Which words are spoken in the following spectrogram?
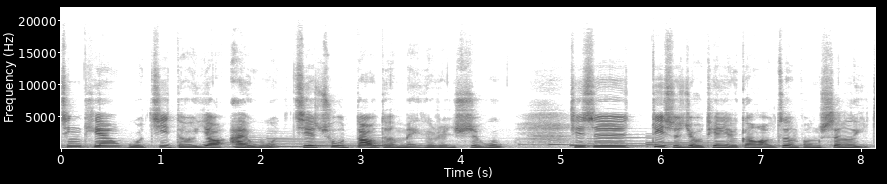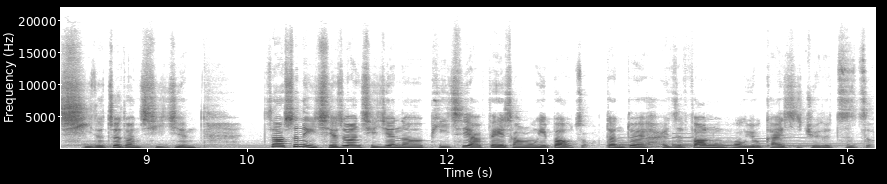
今天我记得要爱我接触到的每个人事物。其实第十九天也刚好正逢生理期的这段期间，在生理期的这段期间呢，脾气啊非常容易暴走，但对孩子发怒后又开始觉得自责。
